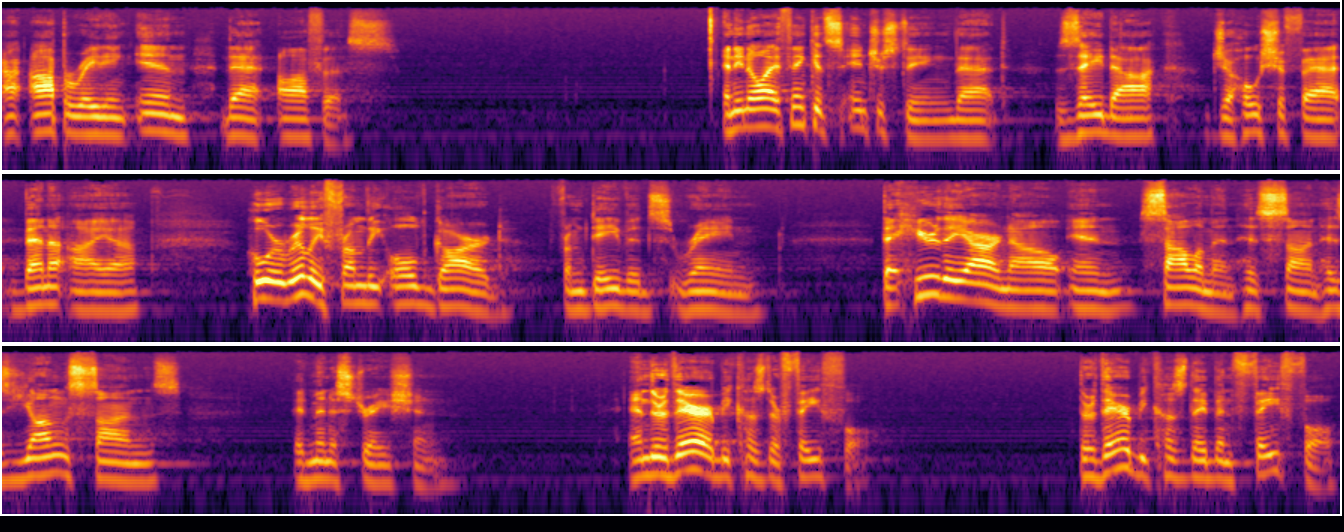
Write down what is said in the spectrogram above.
uh, operating in that office. And you know, I think it's interesting that Zadok, Jehoshaphat, Benaiah, who were really from the old guard from David's reign, that here they are now in Solomon, his son, his young son's administration. And they're there because they're faithful. They're there because they've been faithful.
